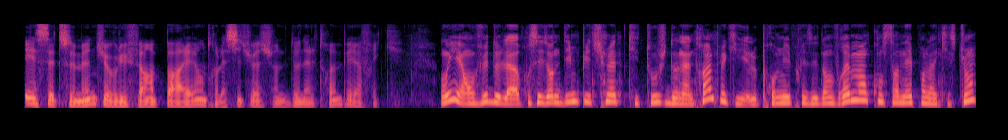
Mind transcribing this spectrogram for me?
Et cette semaine, tu as voulu faire un parallèle entre la situation de Donald Trump et l'Afrique. Oui, en vue de la procédure d'impeachment qui touche Donald Trump, qui est le premier président vraiment concerné par la question,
